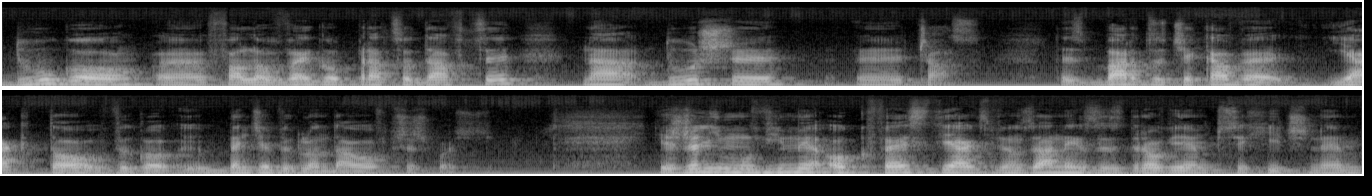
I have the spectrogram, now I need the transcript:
długofalowego pracodawcy na dłuższy e, czas? To jest bardzo ciekawe, jak to będzie wyglądało w przyszłości. Jeżeli mówimy o kwestiach związanych ze zdrowiem psychicznym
